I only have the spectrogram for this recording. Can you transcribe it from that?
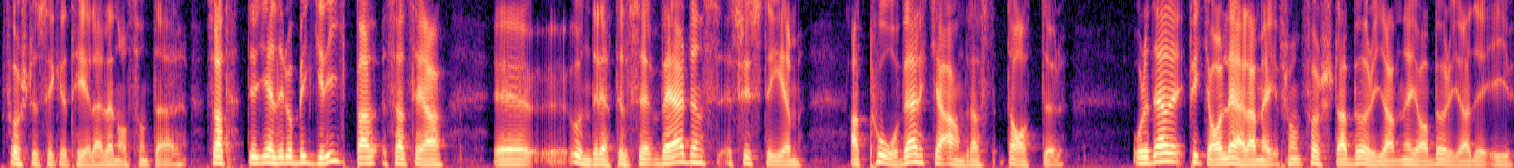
förste sekreterare eller något sånt där. Så att det gäller att begripa så att säga eh, underrättelsevärldens system att påverka andra stater och det där fick jag lära mig från första början när jag började i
